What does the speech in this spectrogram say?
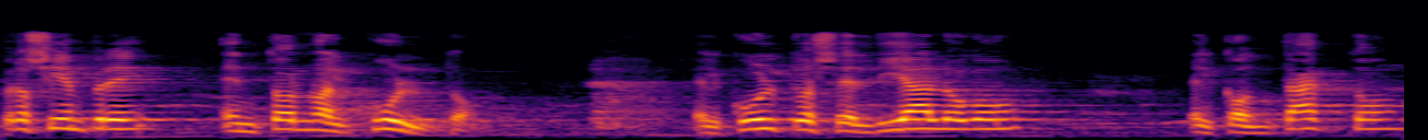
pero siempre en torno al culto. El culto es el diálogo, el contacto,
